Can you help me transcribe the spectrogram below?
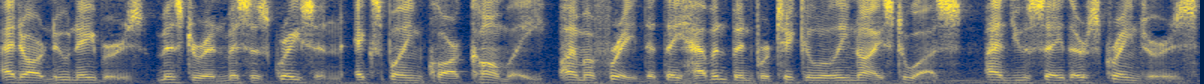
and our new neighbors, Mr. and Mrs. Grayson, explained Clark calmly. I'm afraid that they haven't been particularly nice to us, and you say they're strangers.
